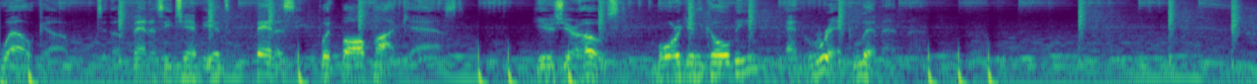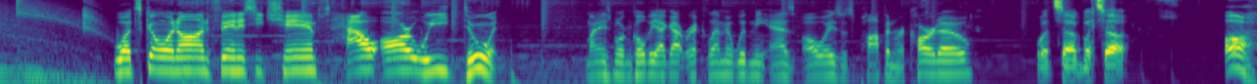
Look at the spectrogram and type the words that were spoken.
Welcome to the Fantasy Champions Fantasy Football Podcast. Here's your host, Morgan Colby and Rick Lemon. What's going on, fantasy champs? How are we doing? My name is Morgan Colby. I got Rick Lemon with me as always. It's Poppin' Ricardo. What's up? What's up? Oh,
